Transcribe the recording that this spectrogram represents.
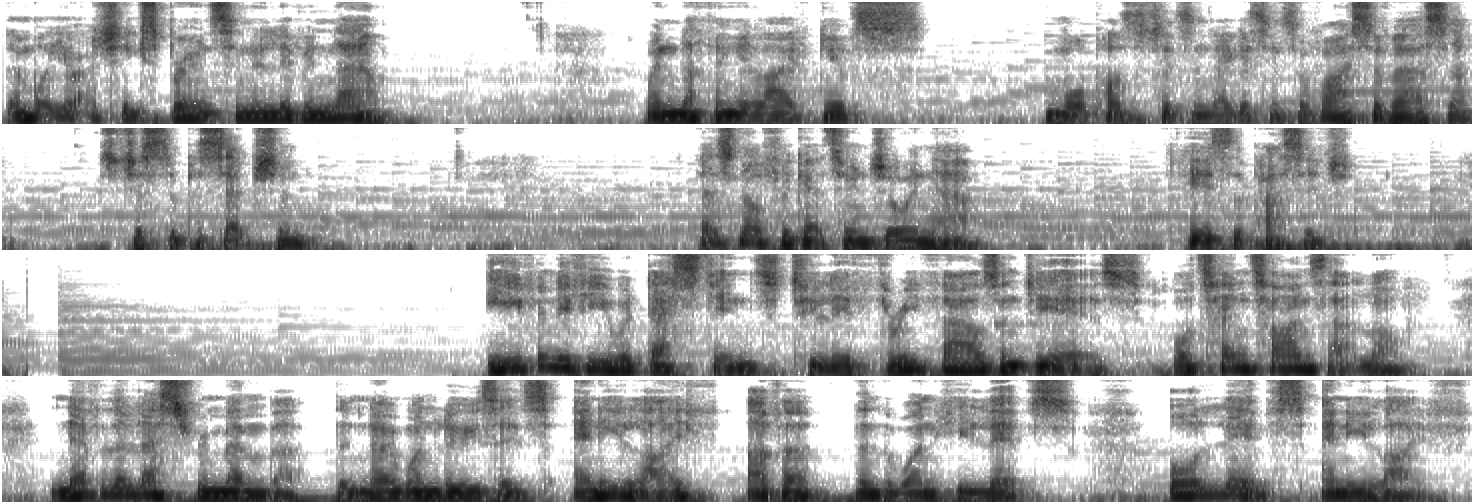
than what you're actually experiencing and living now? When nothing in life gives more positives and negatives or vice versa, it's just a perception. Let's not forget to enjoy now. Here's the passage. Even if you were destined to live 3,000 years, or 10 times that long, nevertheless remember that no one loses any life other than the one he lives, or lives any life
